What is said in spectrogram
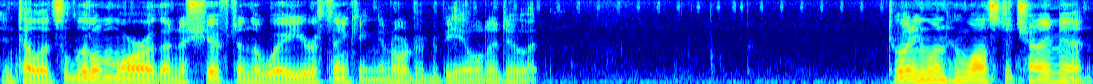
until it's little more than a shift in the way you're thinking in order to be able to do it. To anyone who wants to chime in,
